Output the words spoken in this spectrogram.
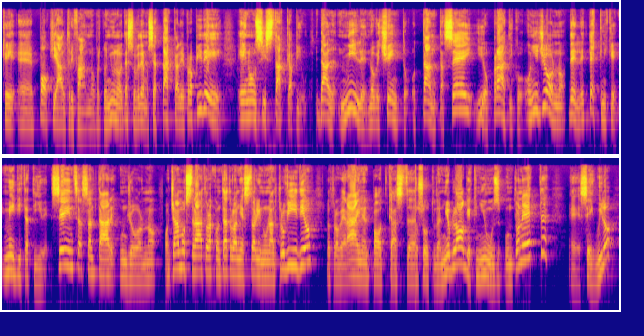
che eh, pochi altri fanno, perché ognuno adesso vedremo si attacca alle proprie idee e non si stacca più. Dal 1986 io pratico ogni giorno delle tecniche meditative senza saltare un giorno. Ho già mostrato, raccontato la mia storia in un altro video, lo troverai nel podcast sotto del mio blog knews.net, eh, seguilo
